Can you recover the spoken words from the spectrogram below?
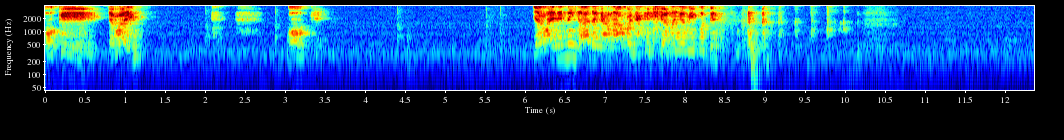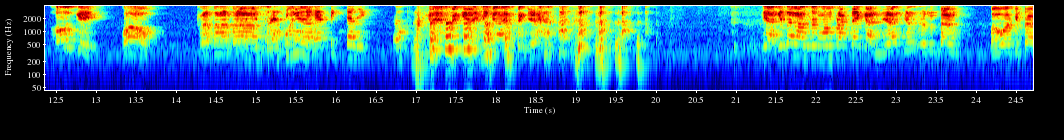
Oke yang lain? Oke. Yang lain ini nggak ada karena apa? Nih karena nggak ngikutin? Oke wow rata-rata semuanya nggak epic kali oh. Gak epic ya ini nggak epic ya ya kita langsung mempraktekkan ya tentang bahwa kita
